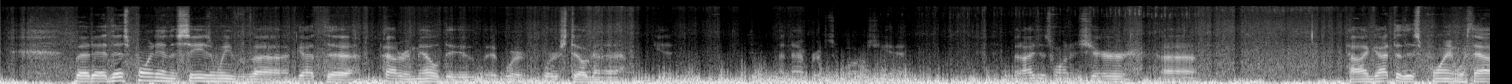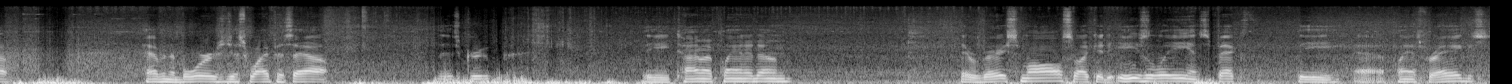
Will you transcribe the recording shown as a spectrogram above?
But at this point in the season, we've uh, got the powdery mildew, but we're, we're still going to get a number of squash yet. But I just want to share uh, how I got to this point without having the borers just wipe us out. This group, the time I planted them, they were very small, so I could easily inspect the uh, plants for eggs.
